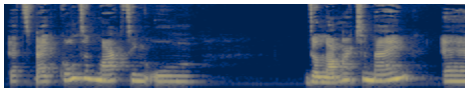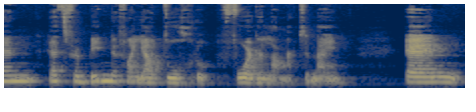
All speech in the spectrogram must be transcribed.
het bij content marketing om de langetermijn en het verbinden van jouw doelgroep voor de langetermijn. En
